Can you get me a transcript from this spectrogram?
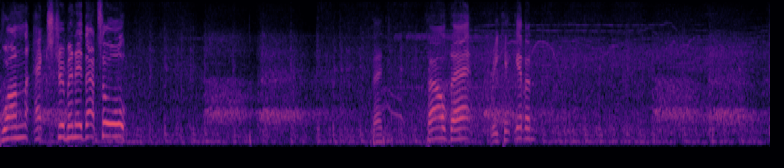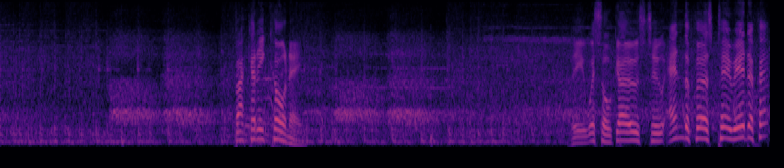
one extra minute, that's all. Then fouled there, free kick given. Bakary Kone. The whistle goes to end the first period. Effect.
